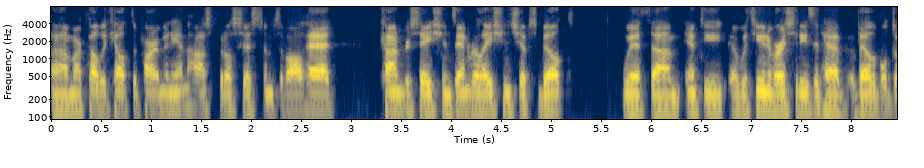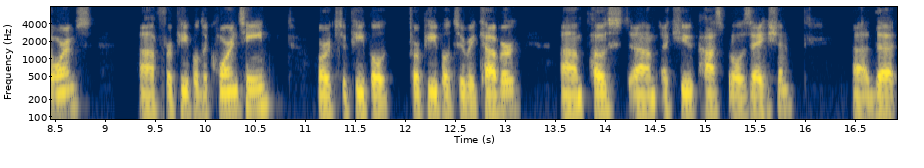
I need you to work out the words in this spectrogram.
um, our public health department and the hospital systems have all had conversations and relationships built with um, empty uh, with universities that have available dorms uh, for people to quarantine or to people for people to recover um, post um, acute hospitalization. Uh, the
